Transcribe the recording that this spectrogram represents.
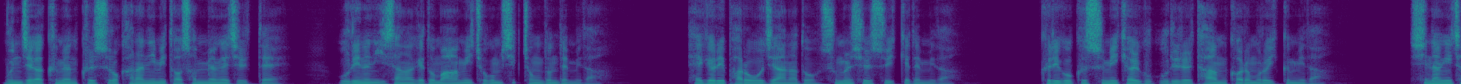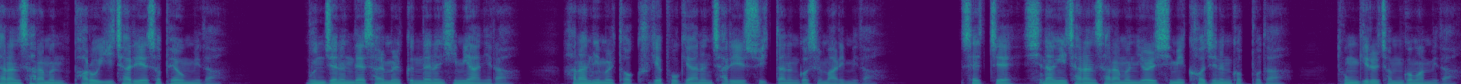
문제가 크면 클수록 하나님이 더 선명해질 때 우리는 이상하게도 마음이 조금씩 정돈됩니다. 해결이 바로 오지 않아도 숨을 쉴 수 있게 됩니다. 그리고 그 숨이 결국 우리를 다음 걸음으로 이끕니다. 신앙이 자란 사람은 바로 이 자리에서 배웁니다. 문제는 내 삶을 끝내는 힘이 아니라 하나님을 더 크게 보게 하는 자리일 수 있다는 것을 말입니다. 셋째, 신앙이 자란 사람은 열심히 커지는 것보다 동기를 점검합니다.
